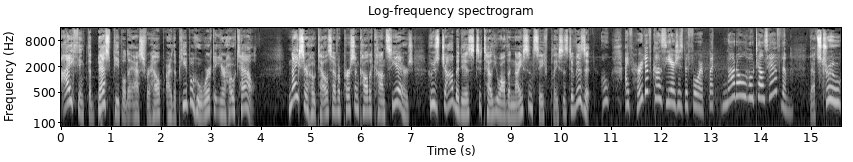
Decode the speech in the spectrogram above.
I think the best people to ask for help are the people who work at your hotel. Nicer hotels have a person called a concierge whose job it is to tell you all the nice and safe places to visit. Oh, I've heard of concierges before, but not all hotels have them. That's true.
